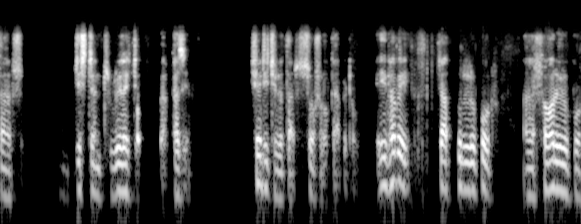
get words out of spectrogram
তার ডিস্ট্যান্ট রিলেটিভ বা কাজিন সেটি ছিল তার সোশ্যাল ক্যাপিটাল এইভাবে চাঁদপুরের উপর শহরের উপর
